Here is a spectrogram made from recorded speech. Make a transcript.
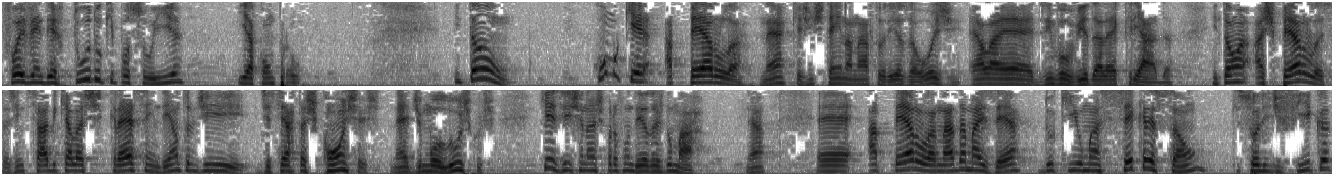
foi vender tudo o que possuía e a comprou. Então, como que a pérola, né, que a gente tem na natureza hoje, ela é desenvolvida, ela é criada? Então, as pérolas, a gente sabe que elas crescem dentro de, de certas conchas, né, de moluscos, que existem nas profundezas do mar. Né? É, a pérola nada mais é do que uma secreção que solidifica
